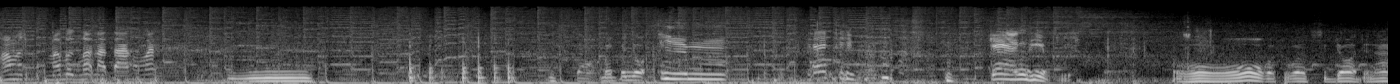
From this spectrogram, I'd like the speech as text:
มามามาเบิ่งเนาะหน้าตาของมันอืมจากเป็นประโยชน์อิ่มแค่จิบแกงดิบ โอ้โหก็ถือว่าสุดยอดเลยนะ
